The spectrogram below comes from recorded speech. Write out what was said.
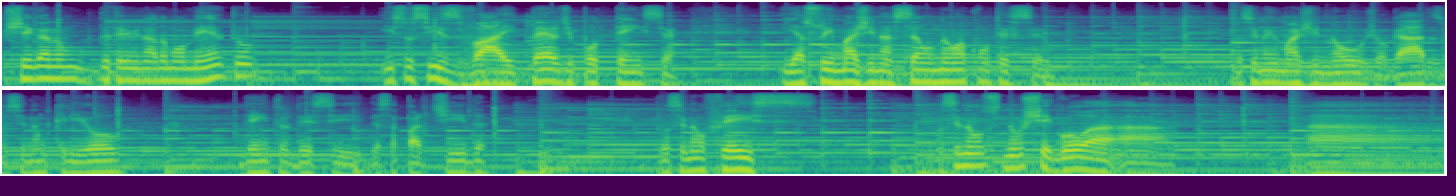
chega num determinado momento isso se esvai, perde potência e a sua imaginação não aconteceu. Você não imaginou jogadas, você não criou dentro desse, dessa partida, você não fez, você não, não chegou a, a, a,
